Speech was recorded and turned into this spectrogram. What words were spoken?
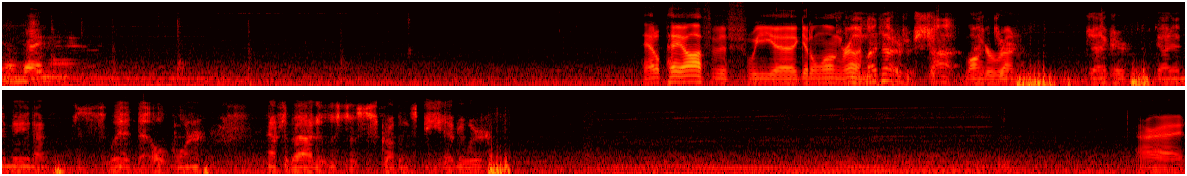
Yeah, thanks. That'll pay off if we uh, get a long run. My tires were shot. Longer run. Jagger got into me and I slid that whole corner. After that, it was just scrubbing speed everywhere. Alright.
